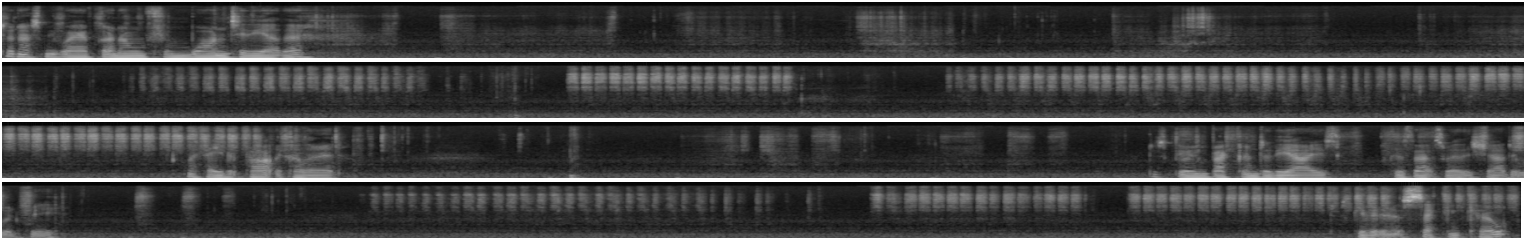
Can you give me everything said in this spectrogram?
Don't ask me why I've gone on from one to the other. my favourite part the colour in. just going back under the eyes because that's where the shadow would be. Just give it a second coat.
